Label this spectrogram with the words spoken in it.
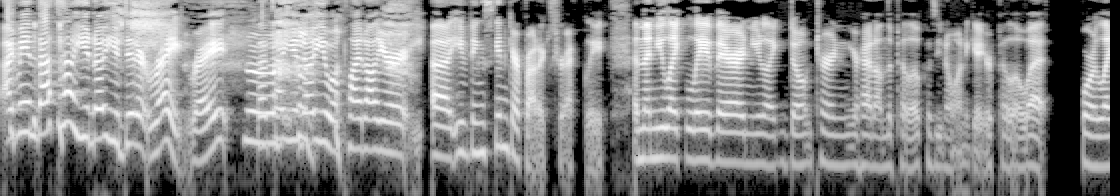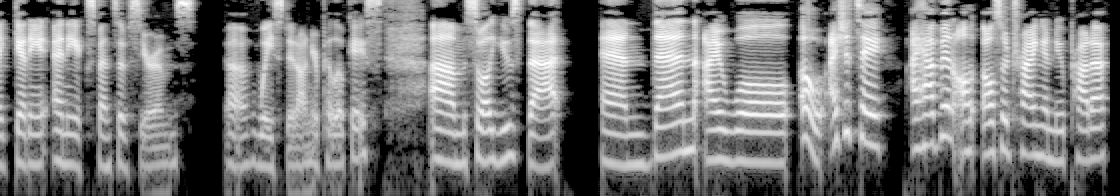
I mean, that's how you know you did it right, right? That's how you know you applied all your uh, evening skincare products correctly. And then you like lay there and you like don't turn your head on the pillow because you don't want to get your pillow wet or like getting any expensive serums uh, wasted on your pillowcase. Um, so I'll use that. And then I will, oh, I should say I have been al- also trying a new product.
